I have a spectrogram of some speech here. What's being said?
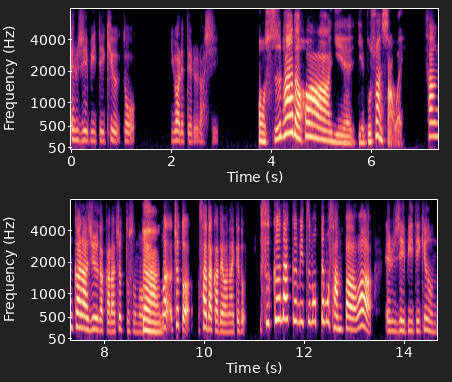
LGBTQ と言われてるらしい。哦，十趴的话也也不算少诶。 3から10だからちょっとその、对啊，まあ、ちょっと定かではないけど、少なく見積もっても3%は LGBTQ の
